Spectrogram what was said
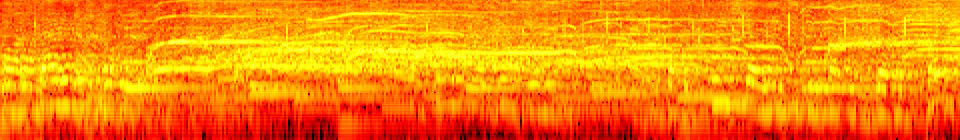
Come on, Saturday night, come on. Saturday night, it's a fucking free show, you should be fucking going crazy.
